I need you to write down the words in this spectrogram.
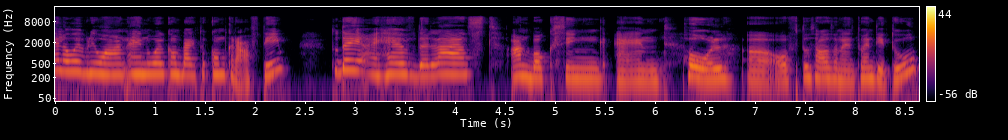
Hello everyone and welcome back to Comcrafty. Today I have the last unboxing and haul uh, of 2022.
